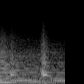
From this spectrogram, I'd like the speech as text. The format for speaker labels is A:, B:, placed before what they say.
A: Thank you.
